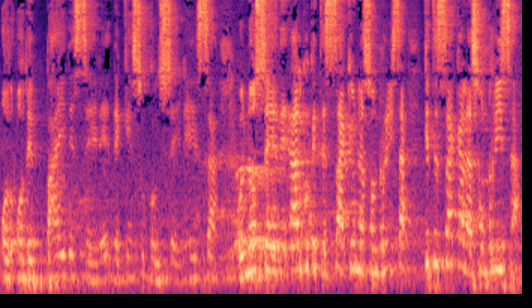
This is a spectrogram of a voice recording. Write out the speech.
o, de pay de, cere, de queso con cereza o no sé, de algo que te saque una sonrisa. ¿Qué te saca la sonrisa?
